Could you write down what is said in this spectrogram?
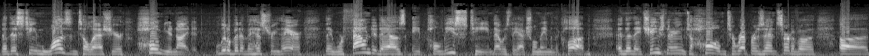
Now, this team was until last year Home United. Little bit of a history there. They were founded as a police team. That was the actual name of the club. And then they changed their name to Home to represent sort of a, a,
